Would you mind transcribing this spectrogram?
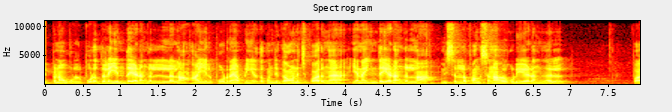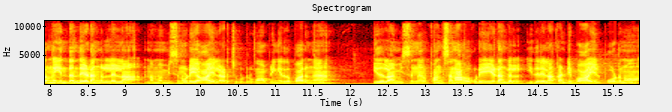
இப்போ நான் உள்புறத்தில் எந்த இடங்கள்லாம் ஆயில் போடுறேன் அப்படிங்கிறத கொஞ்சம் கவனித்து பாருங்கள் ஏன்னா இந்த இடங்கள்லாம் மிஷினில் ஃபங்க்ஷன் ஆகக்கூடிய இடங்கள். பாருங்கள் எந்தெந்த இடங்கள்லாம் நம்ம மிஷினுடைய ஆயில் அடைச்சிக்கிட்ருக்கோம் அப்படிங்கிறத பாருங்கள் இதெல்லாம் மிஷினு ஃபங்க்ஷன் ஆகக்கூடிய இடங்கள். இதில் எல்லாம் கண்டிப்பாக ஆயில் போடணும்.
